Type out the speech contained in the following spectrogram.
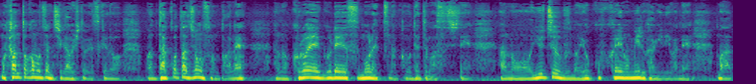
まあ、監督はもちろん違う人ですけど、まあ、ダコタ・ジョンソンとかねあのクロエ・グレース・モレッツなんかも出てますしね。あの YouTube の予告編を見る限りはね、まあ、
